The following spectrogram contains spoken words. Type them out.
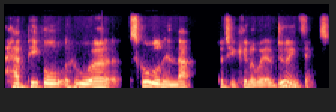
had people who were schooled in that particular way of doing things.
